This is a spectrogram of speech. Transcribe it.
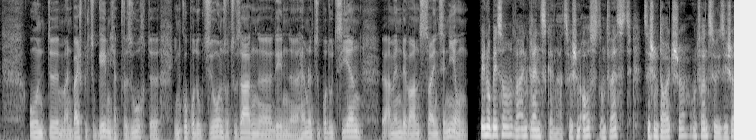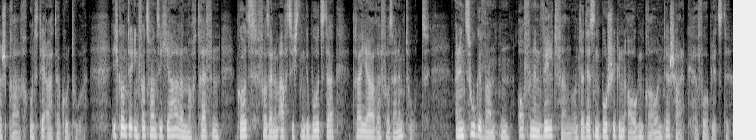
Und äh, ein Beispiel zu geben, ich habe versucht, äh, in Koproduktion sozusagen äh, den äh, Hamlet zu produzieren. Äh, am Ende waren es zwei Inszenierungen. Benno Besson war ein Grenzgänger zwischen Ost und West, zwischen deutscher und französischer Sprach- und Theaterkultur. Ich konnte ihn vor 20 Jahren noch treffen, kurz vor seinem 80. Geburtstag, drei Jahre vor seinem Tod. Einen zugewandten, offenen Wildfang, unter dessen buschigen Augenbrauen der Schalk hervorblitzte.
